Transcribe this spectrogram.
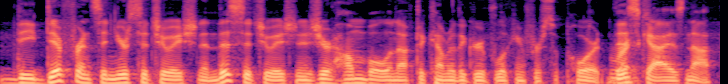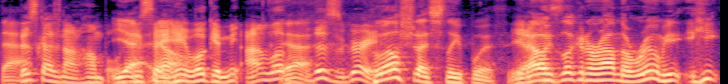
the difference in your situation and this situation is you're humble enough to come to the group looking for support. This guy is not that. This guy's not humble. Yeah, He's saying, no. "Hey, look at me. I love Yeah. this. Is great." Who else should I sleep with? You Yeah. know, he's looking around the room. He he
